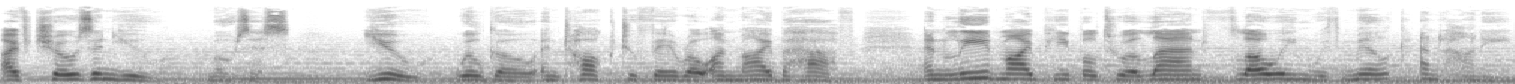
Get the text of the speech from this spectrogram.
I've chosen you, Moses you will go and talk to Pharaoh on my behalf and lead my people to a land flowing with milk and honey.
